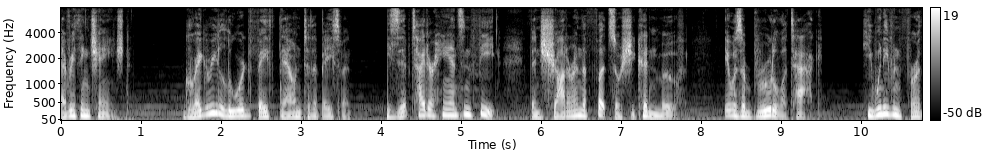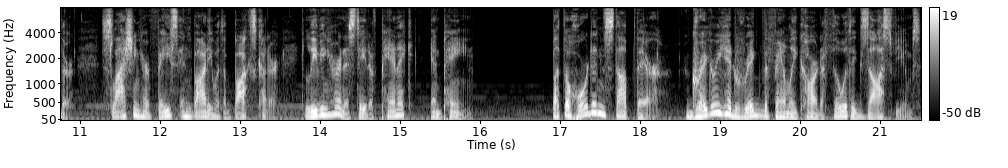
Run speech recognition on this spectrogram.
everything changed. Gregory lured Faith down to the basement. He zip tied her hands and feet, then shot her in the foot so she couldn't move. It was a brutal attack. He went even further, slashing her face and body with a box cutter, leaving her in a state of panic and pain. But the horror didn't stop there. Gregory had rigged the family car to fill with exhaust fumes,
